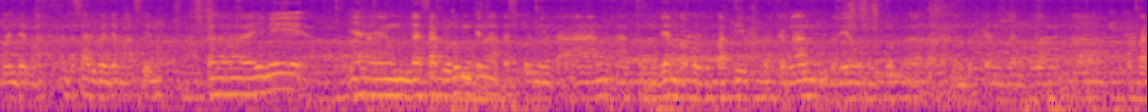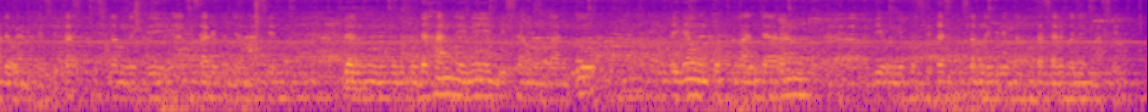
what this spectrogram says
Banjarmasin, Antasari Banjarmasin. Uh, ini ya yang dasar dulu mungkin atas permintaan, nah, kemudian Bapak Bupati berkenan beliau untuk uh, memberikan bantuan uh, kepada Universitas Islam Negeri Antasari Banjarmasin dan mudah-mudahan ini bisa membantu nantinya untuk kelancaran uh, di Universitas Islam Negeri Antasari Banjarmasin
